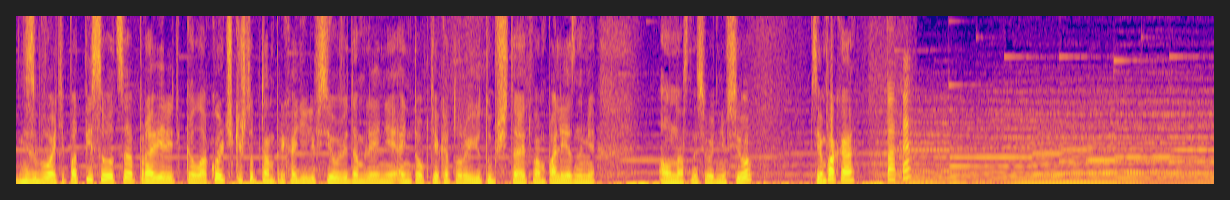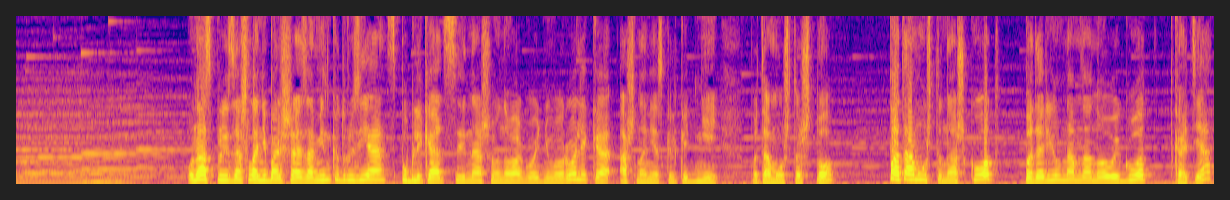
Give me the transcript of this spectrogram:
не забывайте подписываться, проверить колокольчики, чтобы там приходили все уведомления, а не только те, которые YouTube считает вам полезными. А у нас на сегодня все. Всем пока! Пока! У нас произошла небольшая заминка, друзья, с публикацией нашего новогоднего ролика аж на несколько дней. Потому что что? Потому что наш кот подарил нам на Новый год котят.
